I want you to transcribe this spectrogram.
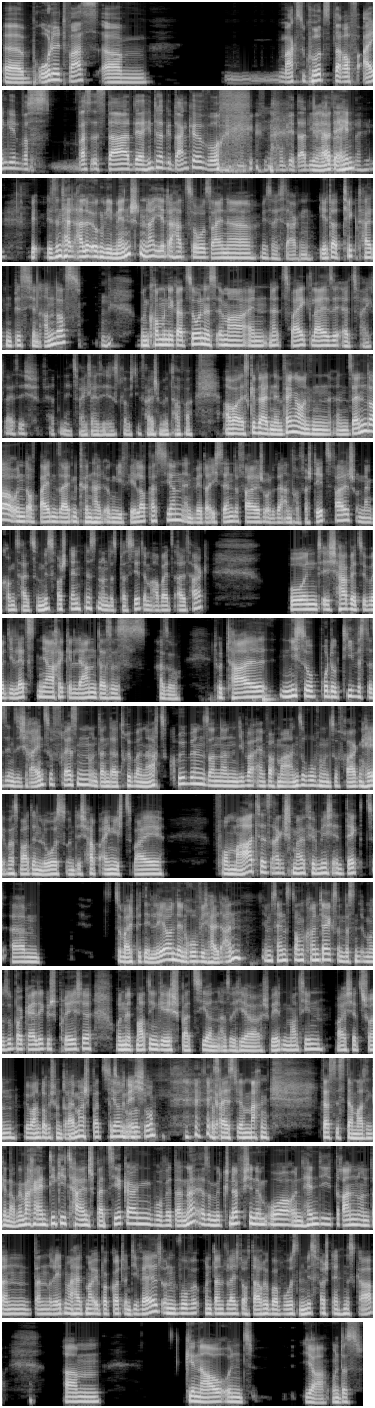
äh, brodelt was. Ähm, magst du kurz darauf eingehen, was, was ist da der Hintergedanke? Wo, wo geht da die ja, Reise hin? Wir sind halt alle irgendwie Menschen, ne? Jeder hat so seine, wie soll ich sagen, jeder tickt halt ein bisschen anders. Mhm. Und Kommunikation ist immer ein ne, zweigleisig, äh, zweigleisig, nee, zweigleisig ist, glaube ich, die falsche Metapher. Aber es gibt halt einen Empfänger und einen, einen, Sender und auf beiden Seiten können halt irgendwie Fehler passieren. Entweder ich sende falsch oder der andere versteht es falsch und dann kommt es halt zu Missverständnissen und das passiert im Arbeitsalltag. Und ich habe jetzt über die letzten Jahre gelernt, dass es, also total nicht so produktiv ist, das in sich reinzufressen und dann darüber nachzugrübeln, sondern lieber einfach mal anzurufen und zu fragen, hey, was war denn los? Und ich habe eigentlich zwei Formate, sag ich mal, für mich entdeckt. Ähm, zum Beispiel den Leon, den rufe ich halt an im Sandstorm-Kontext und das sind immer super geile Gespräche. Und mit Martin gehe ich spazieren. Also hier Schweden, Martin, war ich jetzt schon, wir waren, glaube ich, schon dreimal spazieren oder so. Das ja. heißt, wir machen das ist der Martin, genau. Wir machen einen digitalen Spaziergang, wo wir dann, ne, also mit Knöpfchen im Ohr und Handy dran und dann, dann reden wir halt mal über Gott und die Welt und wo wir, und dann vielleicht auch darüber, wo es ein Missverständnis gab. Ähm, genau, und ja, und das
